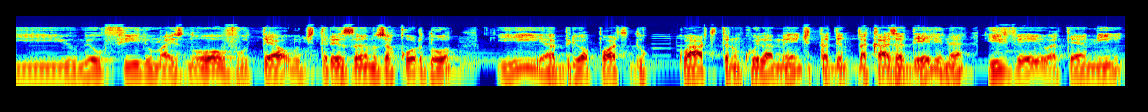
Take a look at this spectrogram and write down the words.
e o meu filho mais novo, o Theo, de 3 anos, acordou e abriu a porta do quarto tranquilamente, tá dentro da casa dele, né? E veio até a mim,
